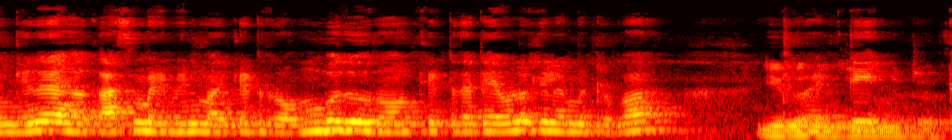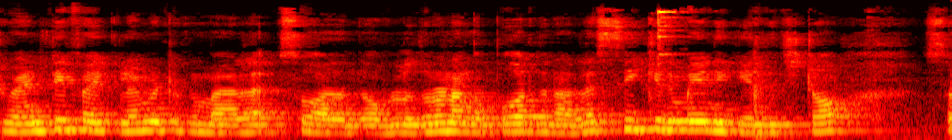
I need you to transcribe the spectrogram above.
இங்கேருந்து நாங்கள் காசிமேடு மீன் மார்க்கெட் ரொம்ப தூரம் கிட்டத்தட்ட எவ்வளோ கிலோமீட்டர்ப்பா டுவெண்ட்டி டுவெண்ட்டி ஃபைவ் கிலோமீட்டருக்கு மேலே. ஸோ அது அவ்வளோ தூரம் நாங்கள் போகிறதுனால சீக்கிரமே இன்றைக்கி எழுந்திரிச்சிட்டோம் ஸோ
